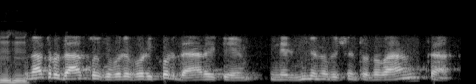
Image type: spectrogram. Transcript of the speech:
Mm-hmm. Un altro dato che volevo ricordare è che nel 1990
